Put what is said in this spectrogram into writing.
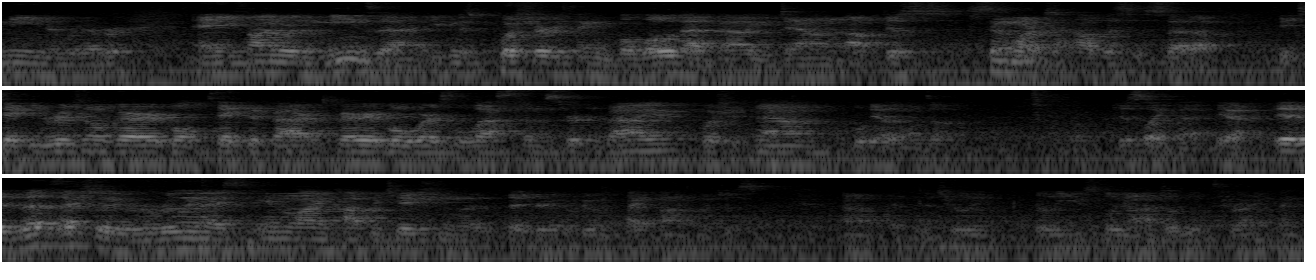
mean or whatever, and you find where the mean's at, you can just push everything below that value down and up, just similar to how this is set up. You take the original variable, take the var- variable where it's less than a certain value, push it down, pull the other ones up. Just like that, yeah. It, that's actually a really nice inline computation that, that you're able to do in Python, which is, I don't know, it's useful. You don't have to loop through anything.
